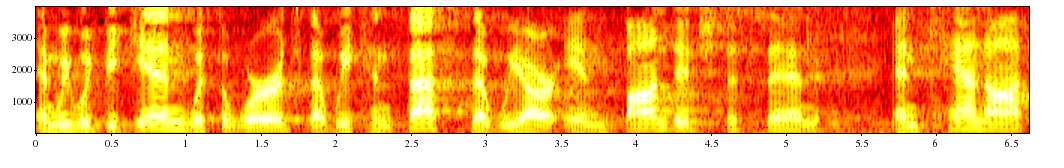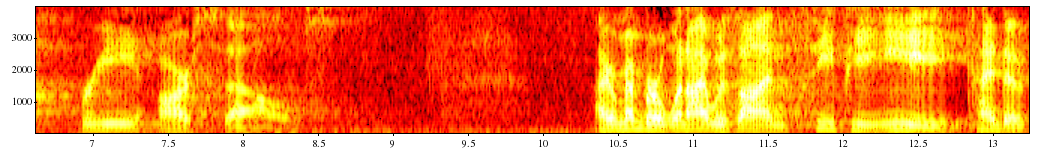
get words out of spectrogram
And we would begin with the words that we confess that we are in bondage to sin and cannot free ourselves. I remember when I was on CPE, kind of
